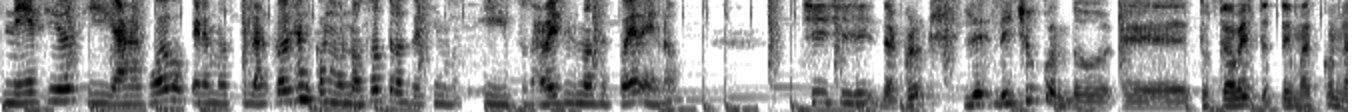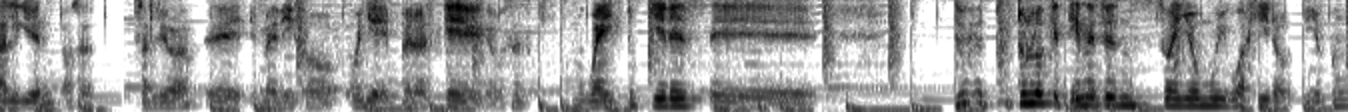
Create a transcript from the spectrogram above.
necios y a huevo queremos que las cosas sean como nosotros decimos. Y pues a veces no se puede, ¿no? Sí, sí, sí, de acuerdo. De, hecho, cuando eh, tocaba este tema con alguien, o sea, salió eh, y me dijo, oye, pero es que, o sea, güey, tú quieres, eh, tú, lo que tienes es un sueño muy guajiro. Y yo como...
